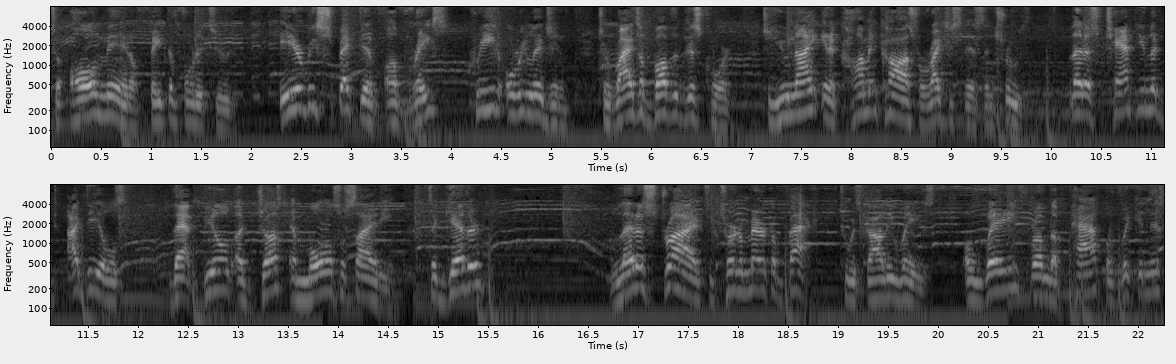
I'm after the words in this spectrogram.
to all men of faith and fortitude, irrespective of race, creed, or religion, to rise above the discord, to unite in a common cause for righteousness and truth. Let us champion the ideals that build a just and moral society. Together, let us strive to turn America back to its godly ways, away from the path of wickedness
